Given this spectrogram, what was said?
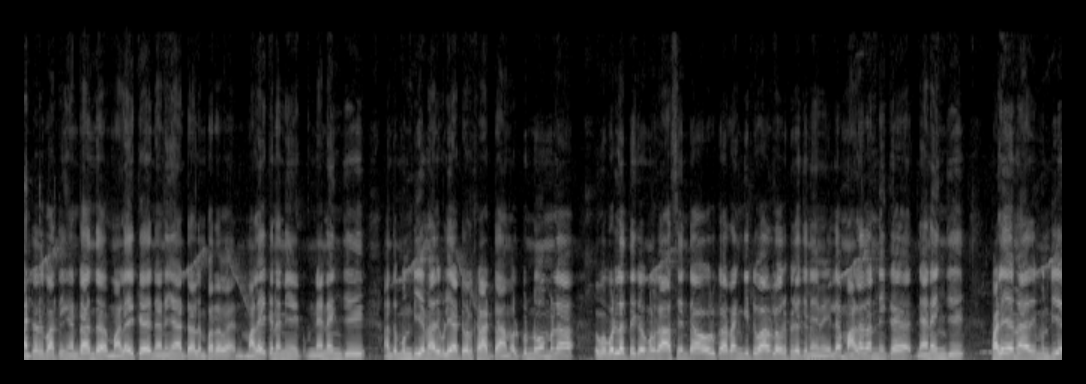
மற்றது பார்த்தீங்கன்னா இந்த மலைக்க நினையாட்டாலும் பரவாயில்ல. மலைக்க நினைய நினைஞ்சு அந்த முந்திய மாதிரி விளையாட்டுகள் காட்டாமல் இப்போ நோமலாக இப்போ வெள்ளத்துக்கு உங்களுக்கு ஆசை இருந்தால் ஒருக்கா ரங்கிட்டு வரல ஒரு பிரச்சனையுமே இல்லை. மழை தண்ணிக்க நினைஞ்சு பழைய மாதிரி முந்திய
